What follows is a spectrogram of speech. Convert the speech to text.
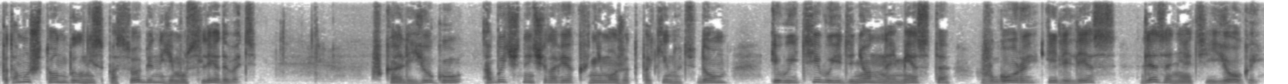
потому что он был не способен ему следовать. В Кали-югу обычный человек не может покинуть дом и уйти в уединенное место, в горы или лес для занятий йогой.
